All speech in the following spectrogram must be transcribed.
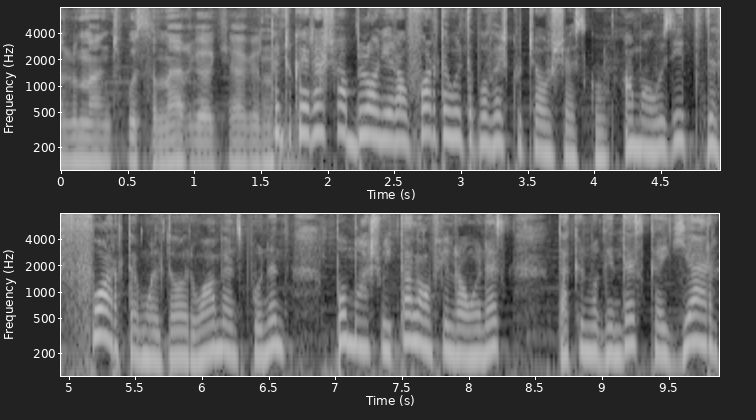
lumea a început să meargă chiar în... Pentru că era șablon, erau foarte multe povești cu Ceaușescu. Am auzit de foarte multe ori oameni spunând, bă, m-aș uita la un film românesc, dar când mă gândesc că iar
